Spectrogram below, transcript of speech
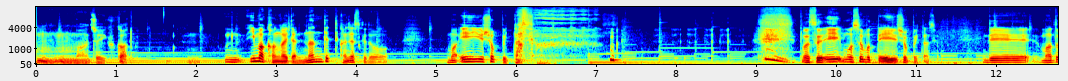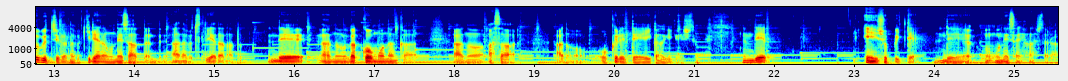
うんうんまあじゃあ行くかとか、うんうん今考えたらなんでって感じですけど、まあ、au ショップ行ったんですよ。まあそれ、もうそれ持って au ショップ行ったんですよ。で、窓口がなんか綺麗なお姉さんだったんで、あ、なんかちょっと嫌だなと。で、あの学校もなんか、あの朝、あの遅れて行かなきゃいけないし。で、au ショップ行って、で、お姉さんに話したら、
